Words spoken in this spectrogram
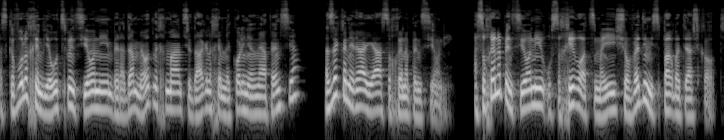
אז קבעו לכם ייעוץ פנסיוני עם בן אדם מאוד נחמד שדאג לכם לכל ענייני הפנסיה? אז זה כנראה היה הסוכן הפנסיוני. הסוכן הפנסיוני הוא שכיר או עצמאי שעובד עם מספר בתי השקעות,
